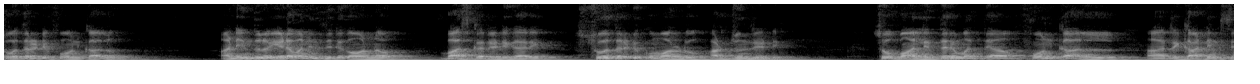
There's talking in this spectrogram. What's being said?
సోదరుడి ఫోన్ కాలు అండ్ ఇందులో ఏడవ నిందితుడిగా ఉన్న భాస్కర్ రెడ్డి గారి సోదరుడి కుమారుడు అర్జున్ రెడ్డి. సో వాళ్ళిద్దరి మధ్య ఫోన్ కాల్ రికార్డింగ్స్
